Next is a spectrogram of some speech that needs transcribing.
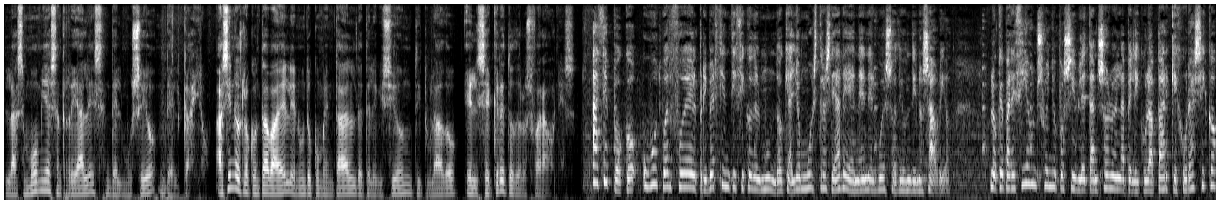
las momias reales del Museo del Cairo. Así nos lo contaba él en un documental de televisión titulado El secreto de los faraones. Hace poco, Woodward fue el primer científico del mundo que halló muestras de ADN en el hueso de un dinosaurio. Lo que parecía un sueño posible tan solo en la película Parque Jurásico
